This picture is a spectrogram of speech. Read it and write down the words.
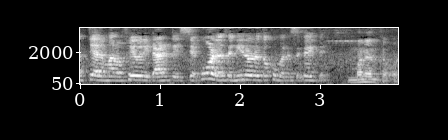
અત્યારે મારો ફેવરિટ આર્ટિસ્ટ છે. કોણ હશે? નીરોને તો ખબર હશે કઈ દે. મને ખબર.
